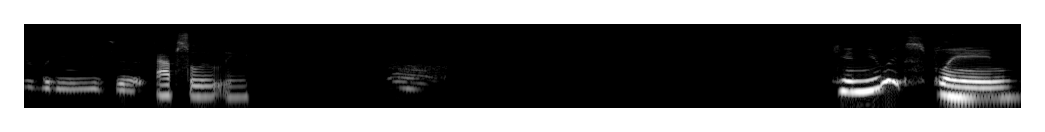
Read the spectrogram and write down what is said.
Everybody needs it. Absolutely. Can you explain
